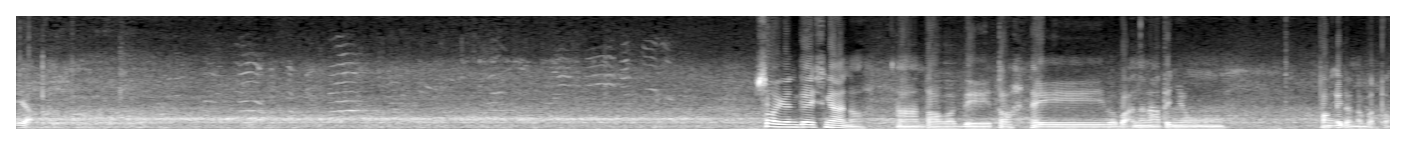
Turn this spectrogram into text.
Yeah. So ayun guys nga no, ah, ang tawag dito ay baba na natin yung pang ilan na ba to?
